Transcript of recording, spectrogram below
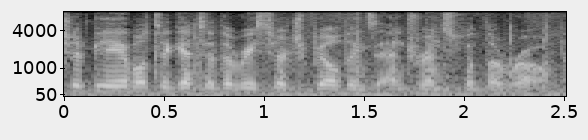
Should be able to get to the research building's entrance with the rope.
